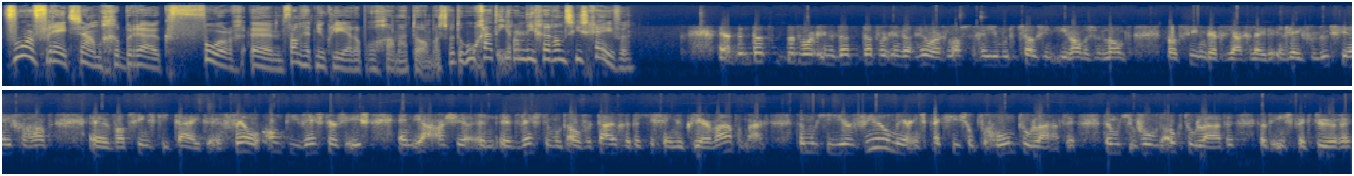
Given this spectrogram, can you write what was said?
voor vreedzaam gebruik voor, uh, van het nucleaire programma, Thomas. Hoe gaat Iran die garanties geven? Ja, dat, dat, dat, wordt inderdaad, dat wordt inderdaad heel erg lastig. En je moet het zo zien, Iran is een land wat 34 jaar geleden een revolutie heeft gehad. Uh, wat sinds die tijd uh, veel anti-westers is. En ja, als je een, het Westen moet overtuigen dat je geen nucleair wapen maakt... dan moet je hier veel meer inspecties op de grond toelaten. Dan moet je bijvoorbeeld ook toelaten dat inspecteuren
